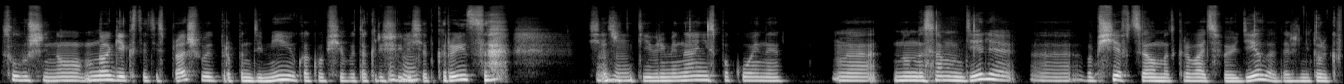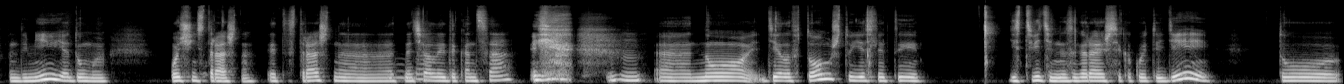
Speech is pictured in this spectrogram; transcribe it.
Слушай, ну, многие, кстати, спрашивают про пандемию, как вообще вы так решились uh-huh. открыться. Сейчас uh-huh. же такие времена неспокойные. А, но на самом деле а, вообще в целом открывать свое дело, даже не только в пандемию, я думаю, очень страшно. Это страшно от ну начала и до конца. А, но дело в том, что если ты действительно загораешься какой-то идеей, то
